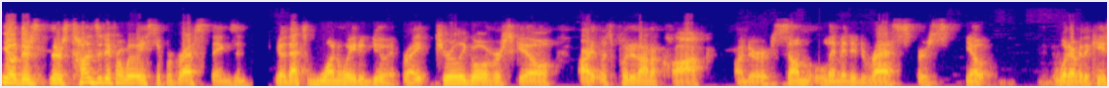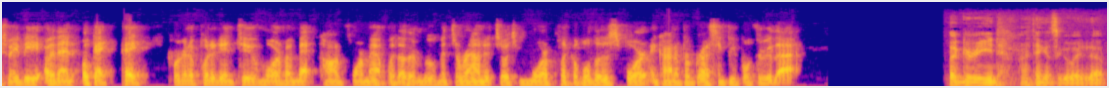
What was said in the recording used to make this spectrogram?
you know, there's there's tons of different ways to progress things. And, you know, that's one way to do it, right? Purely go over skill. All right, let's put it on a clock under some limited rest or, you know, whatever the case may be. Or then, okay, hey, we're going to put it into more of a Metcon format with other movements around it. So it's more applicable to the sport and kind of progressing people through that. Agreed. I think it's a good way to do it.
